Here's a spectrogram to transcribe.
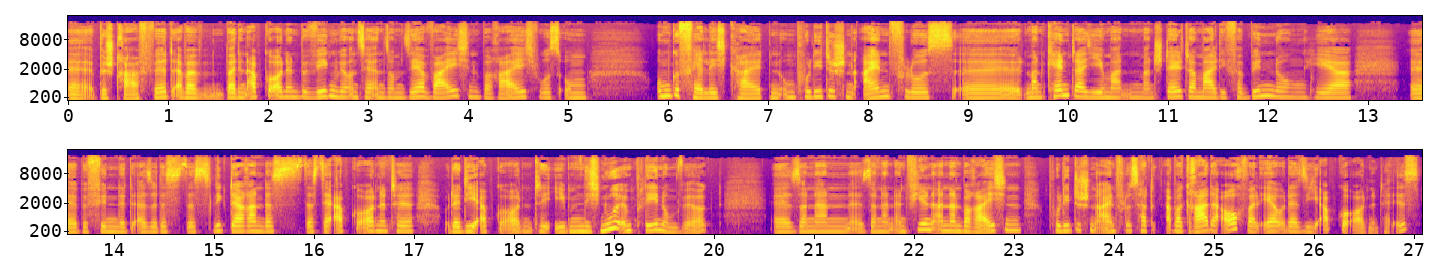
äh, bestraft wird. Aber bei den Abgeordneten bewegen wir uns ja in so einem sehr weichen Bereich, wo es um um Gefälligkeiten, um politischen Einfluss. Äh, man kennt da jemanden, man stellt da mal die Verbindungen her. Äh, befindet. Also das, das liegt daran, dass, dass der Abgeordnete oder die Abgeordnete eben nicht nur im Plenum wirkt, äh, sondern, sondern an vielen anderen Bereichen politischen Einfluss hat, aber gerade auch, weil er oder sie Abgeordneter ist.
